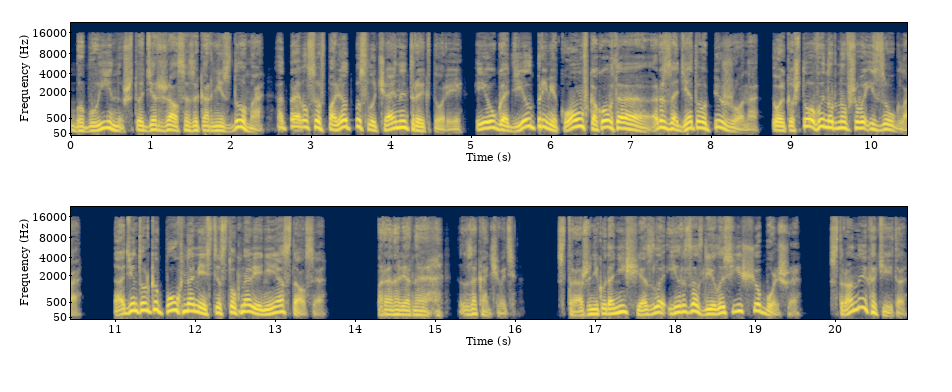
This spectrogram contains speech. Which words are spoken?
Бабуин, что держался за карниз дома, отправился в полет по случайной траектории и угодил прямиком в какого-то разодетого пижона, только что вынурнувшего из-за угла. Один только пух на месте столкновения и остался. Пора, наверное, заканчивать. Стража никуда не исчезла и разозлилась еще больше. Странные какие-то.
